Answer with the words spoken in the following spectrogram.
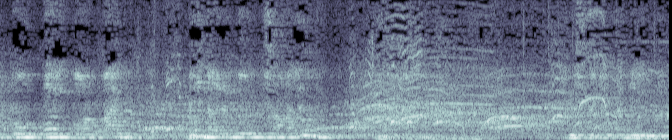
1, 2, 3, 4, 5. May nalagay mo sa ngayon. Gusto kita bilhin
